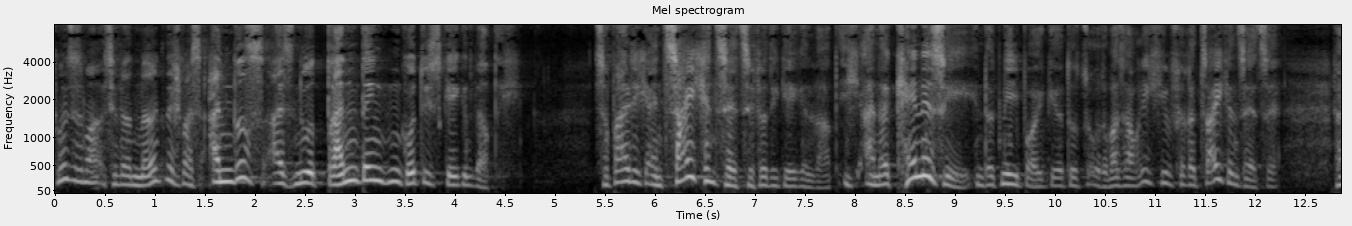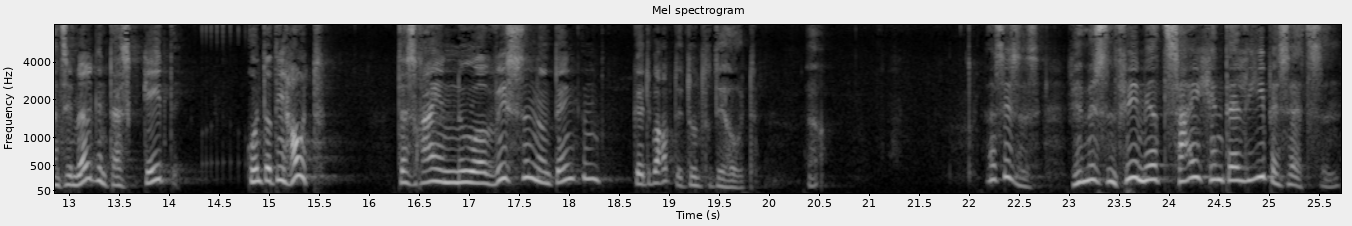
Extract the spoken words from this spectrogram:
Tun Sie es mal. Sie werden merken, das ist was anderes als nur dran denken, Gott ist gegenwärtig. Sobald ich ein Zeichen setze für die Gegenwart, ich anerkenne sie in der Kniebeuge oder, oder was auch ich für ein Zeichen setze, dann Sie merken, das geht unter die Haut. Das rein nur Wissen und Denken geht überhaupt nicht unter die Haut. Das ist es. Wir müssen viel mehr Zeichen der Liebe setzen,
